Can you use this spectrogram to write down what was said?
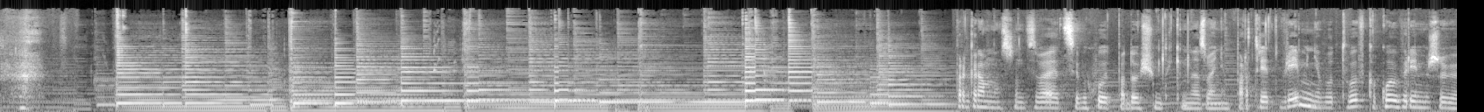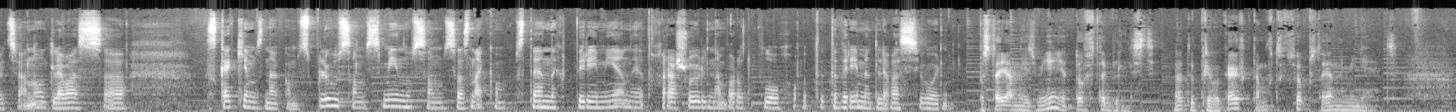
Программа у нас называется и выходит под общим таким названием «Портрет времени». Вот вы в какое время живете? Оно для вас э, с каким знаком? С плюсом, с минусом, со знаком постоянных перемен, и это хорошо или наоборот плохо? Вот это время для вас сегодня. Постоянные изменения – это тоже стабильность. Да, ты привыкаешь к тому, что все постоянно меняется.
